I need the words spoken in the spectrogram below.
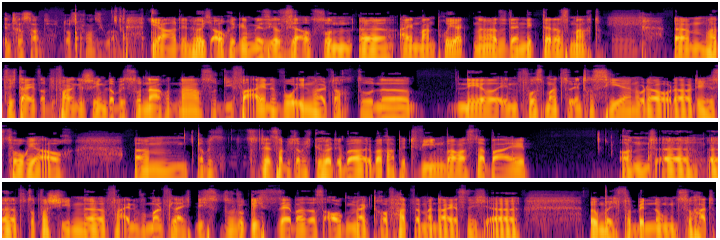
interessant. Das kann man sich gut anschauen. Ja, den höre ich auch regelmäßig. Das ist ja auch so ein äh, Ein-Mann-Projekt, ne? Also der Nick, der das macht, mhm. ähm, hat sich da jetzt auf die Fahne geschrieben, glaube ich, so nach und nach so die Vereine, wo ihnen halt auch so eine nähere Infos mal zu interessieren oder oder die Historie auch. Ähm, ich glaube, zuletzt habe ich glaube ich gehört über über Rapid Wien war was dabei und äh, äh, so verschiedene Vereine, wo man vielleicht nicht so wirklich selber das Augenmerk drauf hat, wenn man da jetzt nicht äh, irgendwelche Verbindungen zu hat.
